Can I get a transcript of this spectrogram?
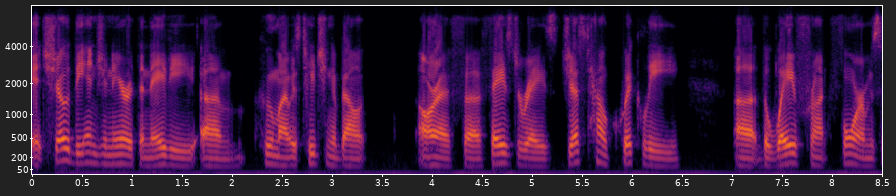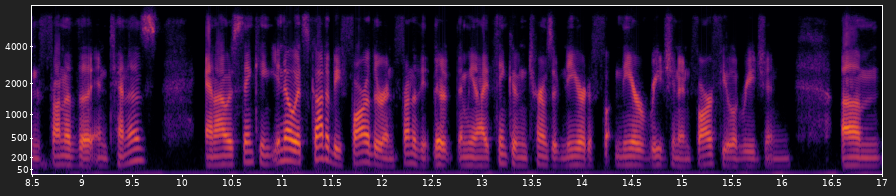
it showed the engineer at the Navy um, whom I was teaching about RF uh, phased arrays, just how quickly uh, the wavefront forms in front of the antennas and I was thinking, you know, it's got to be farther in front of the. There, I mean, I think in terms of near to near region and far field region, um,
